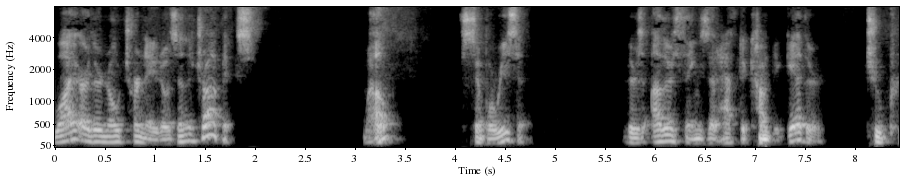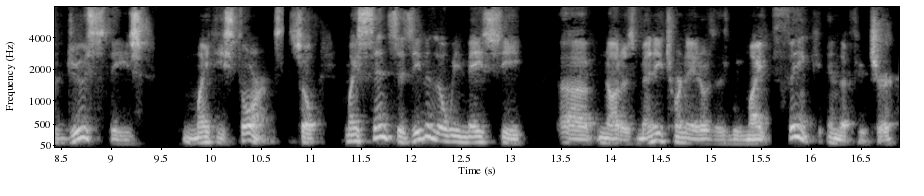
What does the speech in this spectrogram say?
why are there no tornadoes in the tropics? Well, simple reason. There's other things that have to come together to produce these mighty storms. So my sense is even though we may see uh, not as many tornadoes as we might think in the future,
